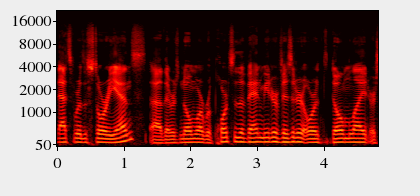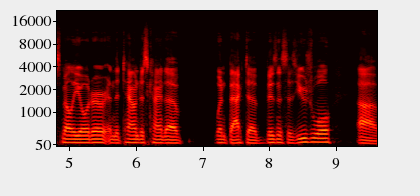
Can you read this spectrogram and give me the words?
that's where the story ends. Uh, there was no more reports of the Van Meter visitor or its dome light or smelly odor, and the town just kind of went back to business as usual, uh,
